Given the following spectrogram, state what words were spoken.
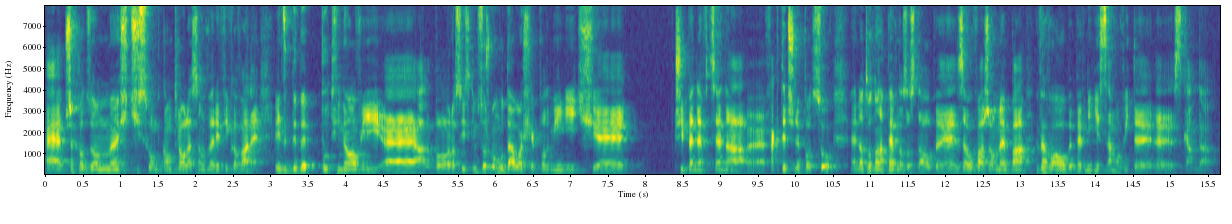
e, przechodzą ścisłą kontrolę, są weryfikowane. Więc gdyby Putinowi e, albo rosyjskim służbom udało się podmienić chip NFC na faktyczny podsłuch, no to to na pewno zostałoby zauważone, ba wywołałoby pewnie niesamowity skandal.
